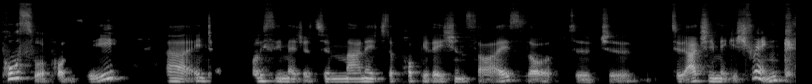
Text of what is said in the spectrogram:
post war policy, uh, in terms of policy measures to manage the population size, or to, to, to actually make it shrink,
